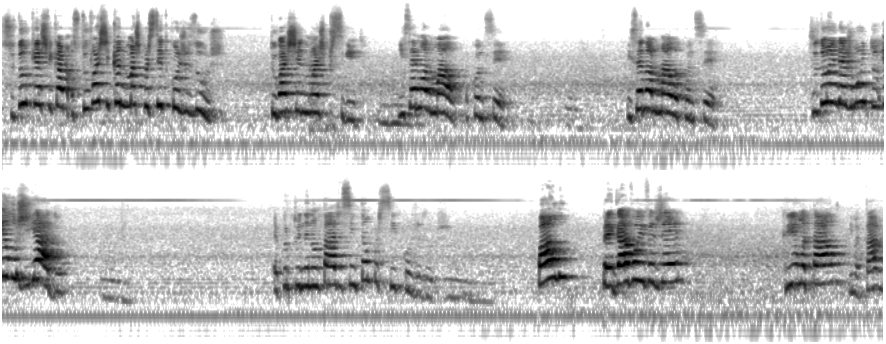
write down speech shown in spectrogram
Se tu queres ficar, se tu vais ficando mais parecido com Jesus, tu vais sendo mais perseguido. Isso é normal acontecer. Isso é normal acontecer. Se tu ainda és muito elogiado, é porque tu ainda não estás assim tão parecido com Jesus. Paulo pregava o Evangelho, Queriam matá-lo e mataram.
